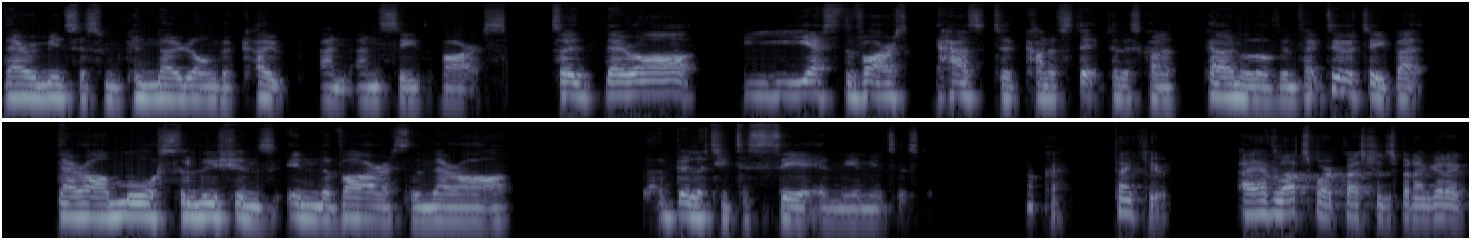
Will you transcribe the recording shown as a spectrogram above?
their immune system can no longer cope and, and see the virus. So there are, yes, the virus has to kind of stick to this kind of kernel of infectivity, but there are more solutions in the virus than there are ability to see it in the immune system. Okay, thank you. I have lots more questions, but I'm going to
